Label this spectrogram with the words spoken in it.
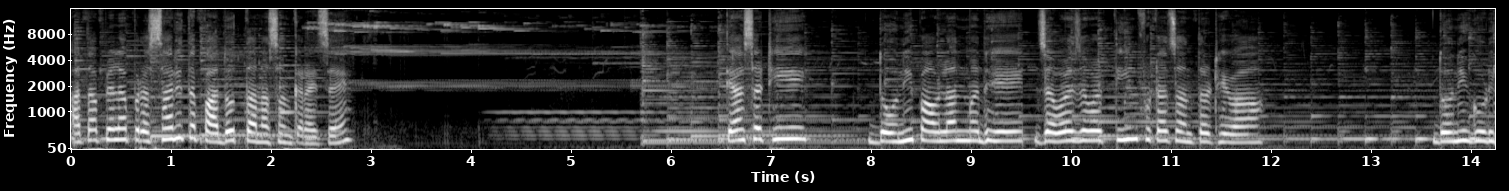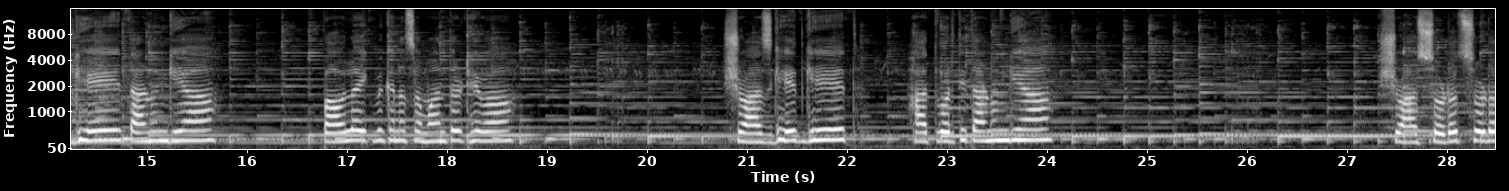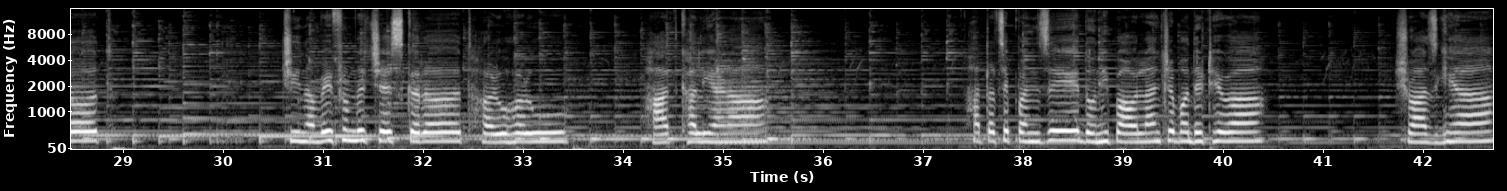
आता आपल्याला प्रसारित पादोत्तानासन करायचं आहे त्यासाठी दोन्ही पावलांमध्ये जवळजवळ तीन फुटाचं अंतर ठेवा. दोन्ही गुडघे ताणून घ्या. पावलं एकमेकांना समांतर ठेवा. श्वास घेत घेत हात वरती ताणून घ्या. श्वास सोडत सोडत चीन अवे फ्रॉम द चेस्ट करत हळूहळू हात खाली आणा हाताचे पंजे दोन्ही पावलांच्या मध्ये ठेवा. श्वास घ्या.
